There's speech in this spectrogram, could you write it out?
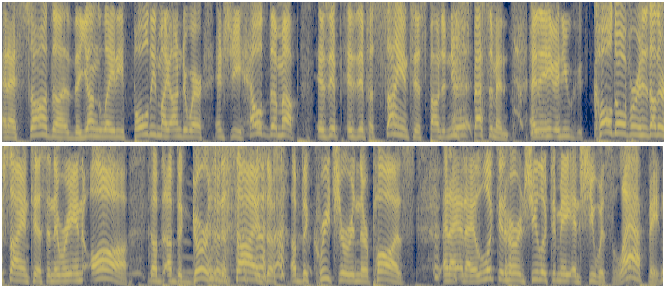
and I saw the the young lady folding my underwear and she held them up as if as if a scientist found a new specimen and, he, and you called over his other scientists and they were in awe of, of the girth and the size of, of the creature in their paws. And I and I looked at her and she looked at me and she was laughing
